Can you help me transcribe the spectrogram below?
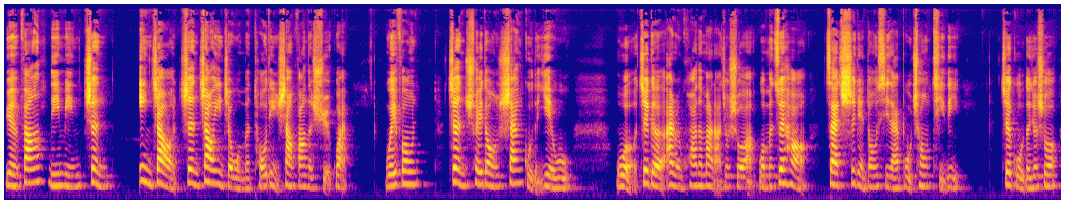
远方黎明正映照，正照映着我们头顶上方的雪冠。微风正吹动山谷的夜雾。我这个艾伦夸德曼啊，就说我们最好再吃点东西来补充体力。这古德就说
